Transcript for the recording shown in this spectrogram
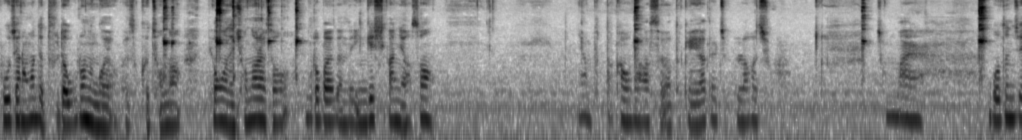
보호자랑 환자 둘다 우르는 거예요. 그래서 그 전화 병원에 전화를 해서 물어봐야 되는데 인계 시간이어서 그냥 부탁하고 나왔어요. 어떻게 해야 될지 몰라가지고 정말 뭐든지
